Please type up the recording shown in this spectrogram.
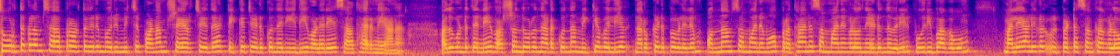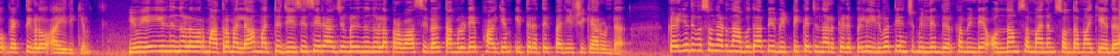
സുഹൃത്തുക്കളും സഹപ്രവർത്തകരും ഒരുമിച്ച് പണം ഷെയർ ചെയ്ത് ടിക്കറ്റ് എടുക്കുന്ന രീതി വളരെ സാധാരണയാണ്. അതുകൊണ്ട് തന്നെ വർഷം തോറും നടക്കുന്ന മിക്ക വലിയ നറുക്കെടുപ്പുകളിലും ഒന്നാം സമ്മാനമോ പ്രധാന സമ്മാനങ്ങളോ നേടുന്നവരിൽ ഭൂരിഭാഗവും മലയാളികൾ ഉൾപ്പെട്ട സംഘങ്ങളോ വ്യക്തികളോ ആയിരിക്കും. യു എയിൽ നിന്നുള്ളവർ മാത്രമല്ല മറ്റ് ജി സി സി രാജ്യങ്ങളിൽ നിന്നുള്ള പ്രവാസികൾ തങ്ങളുടെ ഭാഗ്യം ഇത്തരത്തിൽ പരീക്ഷിക്കാറുണ്ട്. കഴിഞ്ഞ ദിവസം നടന്ന അബുദാബി ബിഗ് ടിക്കറ്റ് നറുക്കെടുപ്പിൽ ഇരുപത്തിയഞ്ച് മില്യൺ ദീർഘമിന്റെ ഒന്നാം സമ്മാനം സ്വന്തമാക്കിയത്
